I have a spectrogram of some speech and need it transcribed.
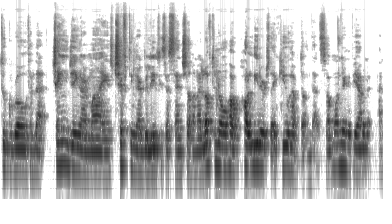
to growth and that changing our minds, shifting our beliefs is essential. And I'd love to know how, how leaders like you have done that. So I'm wondering if you have an, an,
